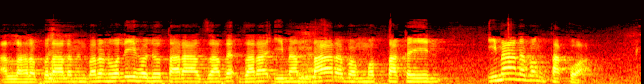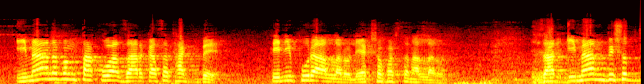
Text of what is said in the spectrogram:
আল্লাহ রাব্বুল আলামিন বলেন, ওলি হলো তারা যারা ইমানদার এবং মোত্তাকিন। ইমান এবং তাকওয়া। ইমান এবং তাকওয়া যার কাছে থাকবে তিনি পুরা আল্লাহর অলি একশো পার্সেন্ট আল্লাহর অলি যার ইমান বিশুদ্ধ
